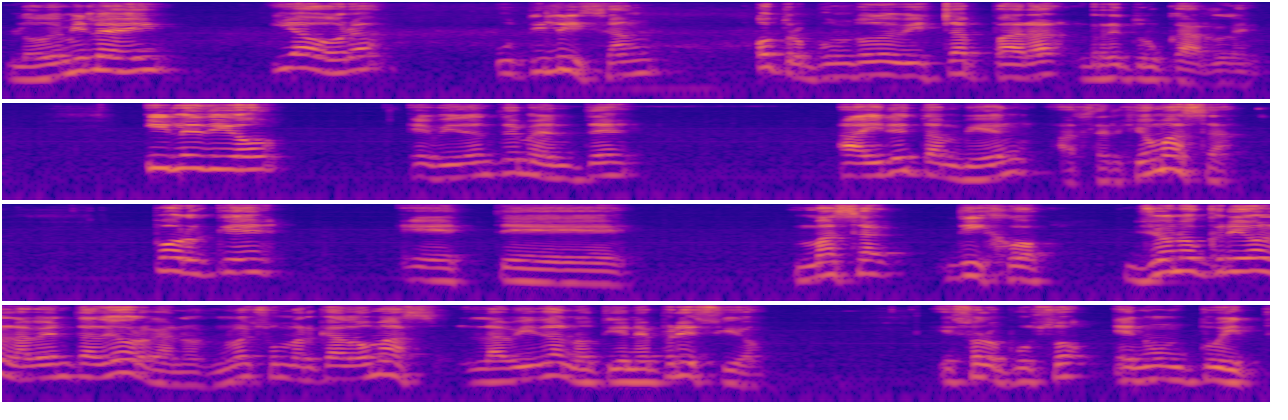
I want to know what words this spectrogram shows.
lo de mi ley y ahora utilizan otro punto de vista para retrucarle. Y le dio, evidentemente, aire también a Sergio Massa, porque este, Massa dijo, yo no creo en la venta de órganos, no es un mercado más, la vida no tiene precio. Eso lo puso en un tuit.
